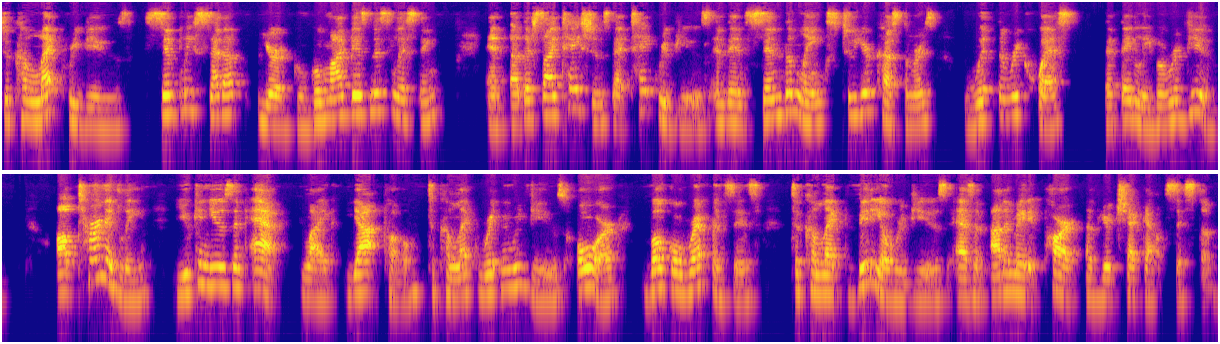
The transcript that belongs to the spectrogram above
To collect reviews, simply set up your Google My Business listing and other citations that take reviews, and then send the links to your customers with the request that they leave a review. Alternatively, you can use an app like Yotpo to collect written reviews or Vocal References to collect video reviews as an automated part of your checkout system.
